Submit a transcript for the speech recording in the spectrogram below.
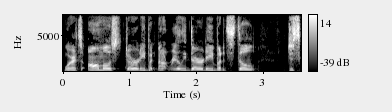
where it's almost dirty, but not really dirty, but it's still just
